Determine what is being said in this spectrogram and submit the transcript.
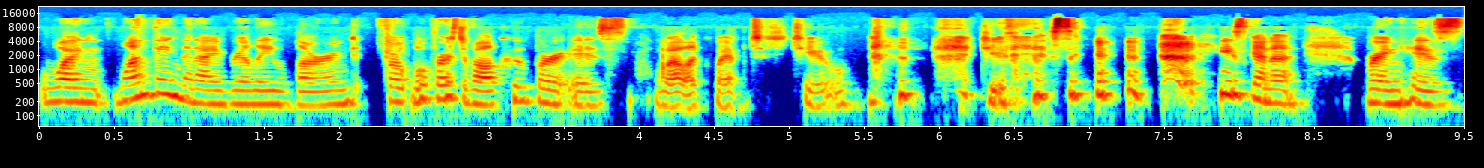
one one thing that I really learned for, well first of all Cooper is well equipped to do this he's gonna bring his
